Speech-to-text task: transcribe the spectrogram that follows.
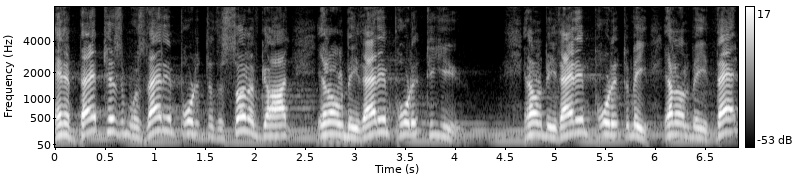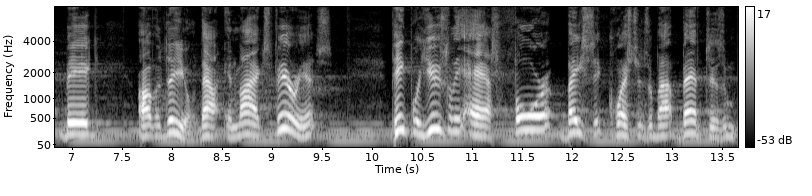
and if baptism was that important to the Son of God, it ought to be that important to you. It ought to be that important to me. It ought to be that big of a deal. Now, in my experience, people usually ask four basic questions about baptism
